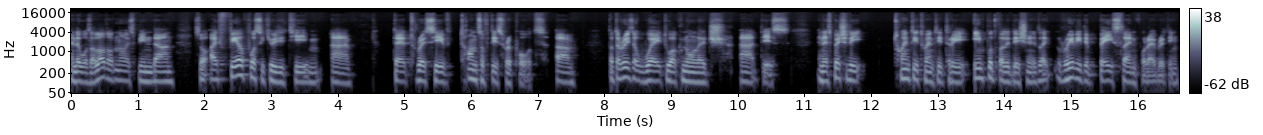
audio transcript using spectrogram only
And there was a lot of noise being done. So I feel for security team uh, that received tons of these reports. Um, but there is a way to acknowledge uh, this. and especially 2023 input validation is like really the baseline for everything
